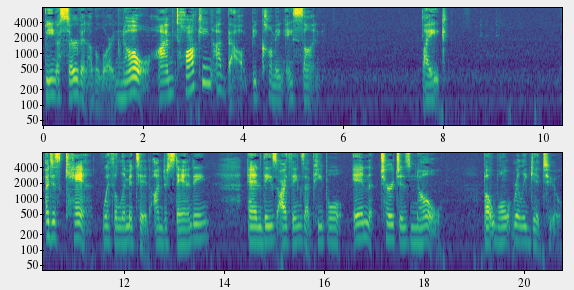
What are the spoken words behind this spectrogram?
being a servant of the Lord. No, I'm talking about becoming a son. Like, I just can't with a limited understanding. And these are things that people in churches know, but won't really get to.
